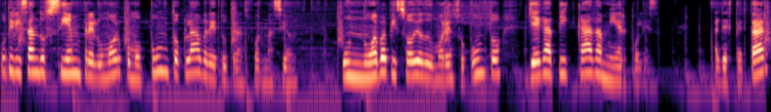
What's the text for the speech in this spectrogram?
utilizando siempre el humor como punto clave de tu transformación. Un nuevo episodio de Humor en su punto llega a ti cada miércoles. Al despertar,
